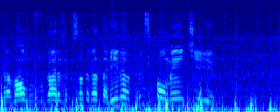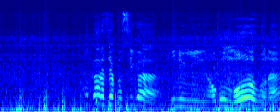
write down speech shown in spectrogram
gravar alguns lugares aqui em Santa Catarina, principalmente lugares que eu consiga ir em algum morro, né?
